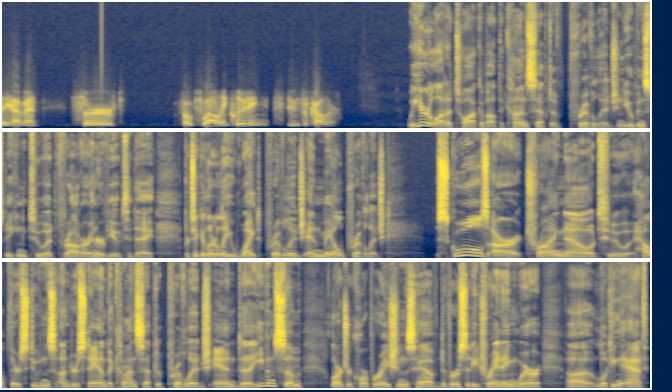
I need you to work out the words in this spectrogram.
they haven't served folks well, including students of color. We hear a lot of talk about the concept of privilege, and you've been speaking to it throughout our interview today, particularly white privilege and male privilege. Schools are trying now to help their students understand the concept of privilege, and uh, even some larger corporations have diversity training where uh, looking at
